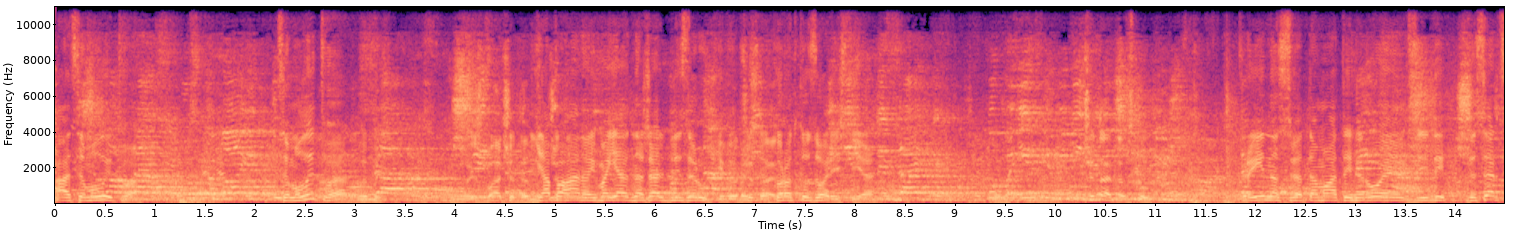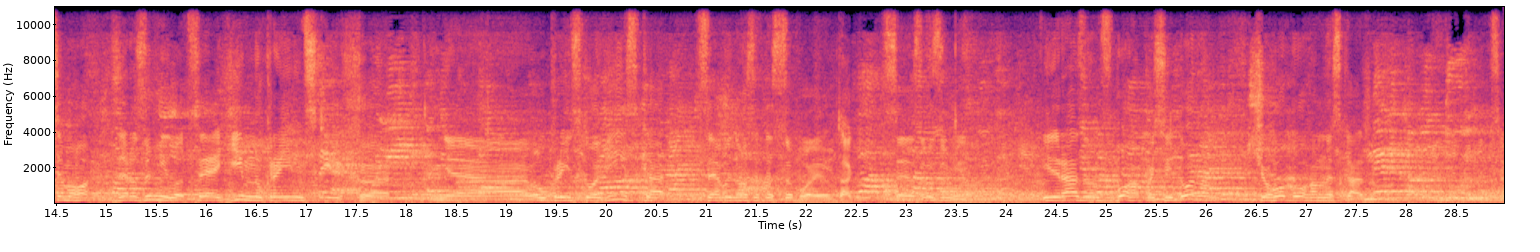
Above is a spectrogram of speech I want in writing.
А, це молитва. Це молитва, вибачте. Ви ж бачите. Я погано, я, на жаль, близорукі, вибачте. Короткозорість є. Читайте вслух. Країна свята мати героїв зійди до серця мого зрозуміло. Це гімн українських е, е, українського війська. Це ви носите з собою. Так. Це зрозуміло. І разом з Богом Посейдоном, чого Богом не скажемо. Це.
